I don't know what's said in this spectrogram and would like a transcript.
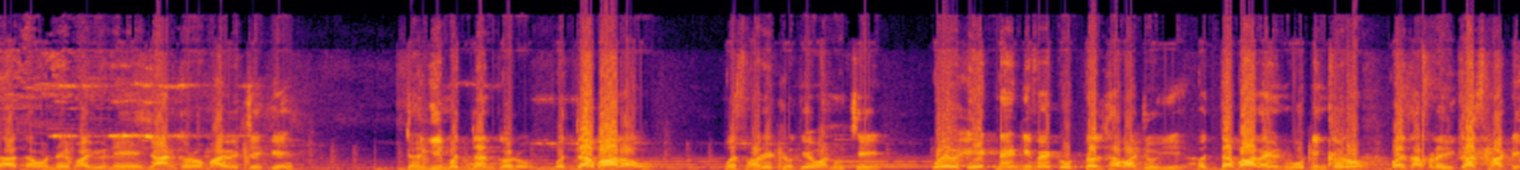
દાતાઓને ભાઈઓને જાણ કરવામાં આવે છે કે ઢંગી મતદાન કરો. બધા બહાર આવો. બસ મારું એટલું કહેવાનું છે. કોઈ એટ નાઇન્ટી ફાઈવ ટોટલ થવા જોઈએ. બધા બહાર આવીને વોટિંગ કરો. બસ આપણે વિકાસ માટે.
